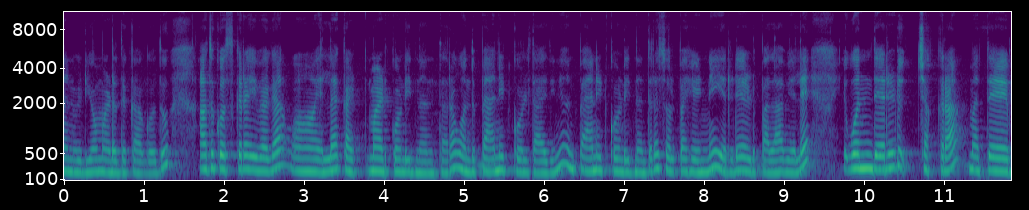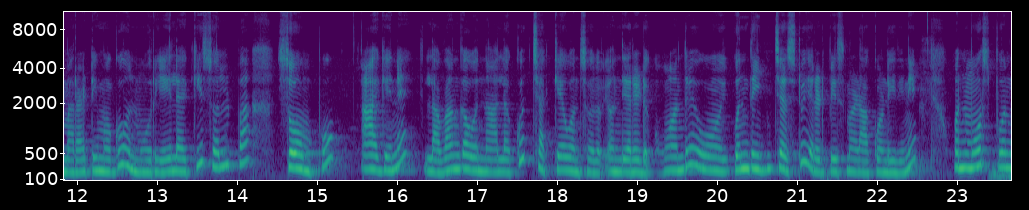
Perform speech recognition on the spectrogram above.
ನಾನು ವಿಡಿಯೋ ಮಾಡೋದಕ್ಕಾಗೋದು. ಅದಕ್ಕೋಸ್ಕರ ಇವಾಗ ಎಲ್ಲ ಕಟ್ ಮಾಡ್ಕೊಂಡಿದ ನಂತರ ಒಂದು ಪ್ಯಾನ್ ಇಟ್ಕೊಳ್ತಾ ಇದ್ದೀನಿ. ಒಂದು ಪ್ಯಾನ್ ಇಟ್ಕೊಂಡಿದ ನಂತರ ಸ್ವಲ್ಪ ಎಣ್ಣೆ, ಎರಡೇ, ಎರಡು ಪಲಾವ್ ಎಲೆ, ಒಂದೆರಡು ಚಕ್ರ ಮತ್ತು ಮರಾಠಿ ಮಗು ಒಂದು ಮೂರು ಏಲಕ್ಕಿ, ಸ್ವಲ್ಪ ಸೋಂಪು ಹಾಗೆಯೇ ಲವಂಗ ಒಂದು ನಾಲ್ಕು, ಚಕ್ಕೆ ಒಂದು ಸೊಲು ಒಂದೆರಡು ಅಂದರೆ ಒಂದು ಇಂಚಷ್ಟು ಎರಡು ಪೀಸ್ ಮಾಡಿ ಹಾಕ್ಕೊಂಡಿದ್ದೀನಿ ಒಂದು ಮೂರು ಸ್ಪೂನ್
